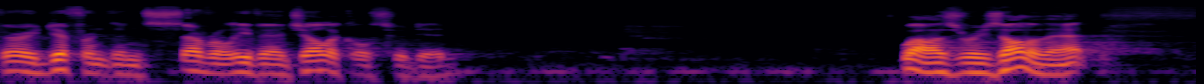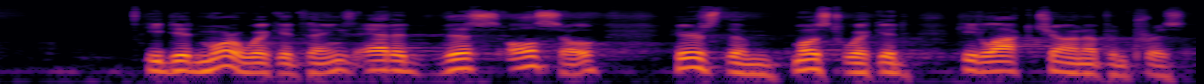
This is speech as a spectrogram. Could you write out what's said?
very different than several evangelicals who did. Well, as a result of that, he did more wicked things, added this also. Here's the most wicked. He locked John up in prison.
